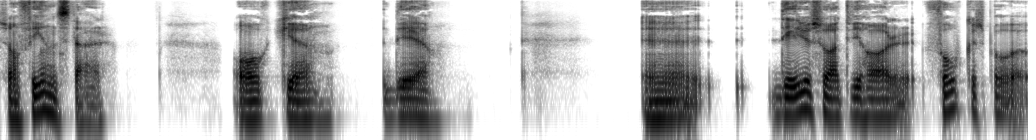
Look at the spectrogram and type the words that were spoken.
som finns där. Och eh, det, eh, det är ju så att vi har fokus på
